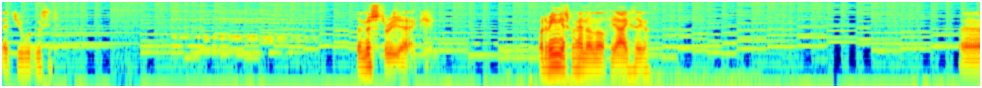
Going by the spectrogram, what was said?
That you would visit. The Mystery Egg. Var det meningen, jeg skulle have noget, noget, for jeg er ikke sikker. Uh,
